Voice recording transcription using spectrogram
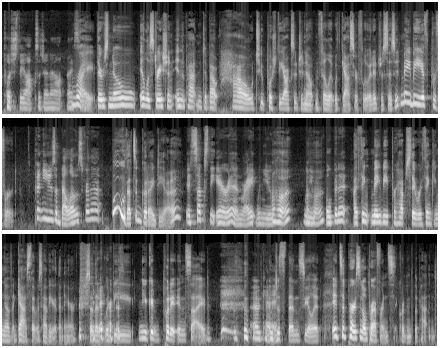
Push the oxygen out. I see. Right. There's no illustration in the patent about how to push the oxygen out and fill it with gas or fluid. It just says it may be if preferred. Couldn't you use a bellows for that? Ooh, that's a good idea. It sucks the air in, right? When you uh Huh? When you uh-huh. open it. I think maybe perhaps they were thinking of a gas that was heavier than air so that it would be, you could put it inside Okay. and just then seal it. It's a personal preference, according to the patent.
